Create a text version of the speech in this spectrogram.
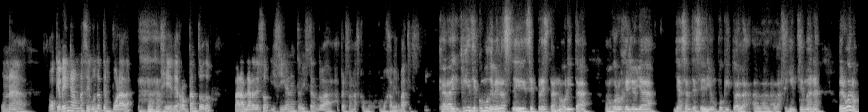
una, o que venga una segunda temporada de, de Rompan Todo para hablar de eso y sigan entrevistando a, a personas como, como Javier Batis. Caray, fíjense cómo de veras eh, se presta, ¿no? Ahorita, a lo mejor Rogelio ya, ya se antecedió un poquito a la, a la- a la siguiente semana. Pero bueno,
